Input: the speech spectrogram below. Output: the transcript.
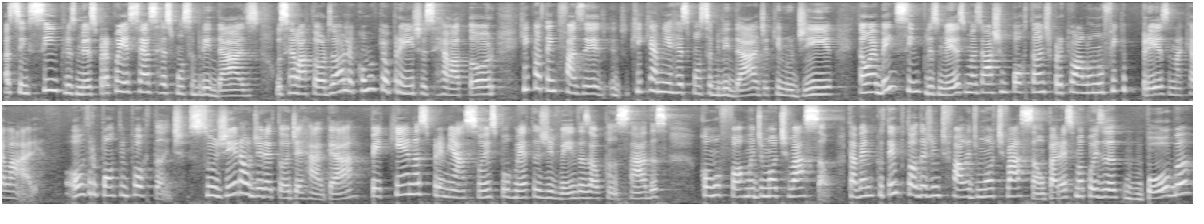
assim, simples mesmo, para conhecer as responsabilidades, os relatórios, olha, como que eu preencho esse relatório, o que, que eu tenho que fazer, o que, que é a minha responsabilidade aqui no dia. Então, é bem simples mesmo, mas eu acho importante para que o aluno não fique preso naquela área. Outro ponto importante: sugira ao diretor de RH pequenas premiações por metas de vendas alcançadas como forma de motivação. Tá vendo que o tempo todo a gente fala de motivação, parece uma coisa boba,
